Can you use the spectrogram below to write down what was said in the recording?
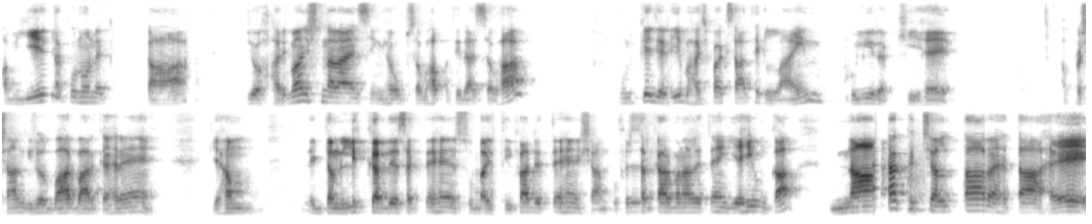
अब ये तक उन्होंने कहा, जो हरिवंश नारायण सिंह है, उपसभापति, राज्यसभा, उनके ज़रिए भाजपा के साथ एक लाइन खुली रखी है। अब प्रशांत किशोर बार बार कह रहे हैं कि हम एकदम लिख कर दे सकते हैं, सुबह इस्तीफा देते हैं, शाम को फिर सरकार बना लेते हैं, यही उनका नाटक चलता रहता है।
